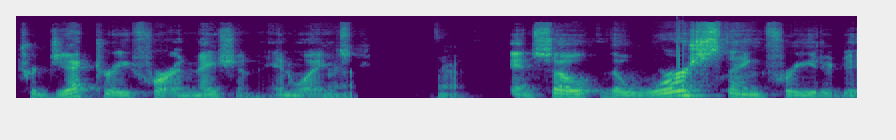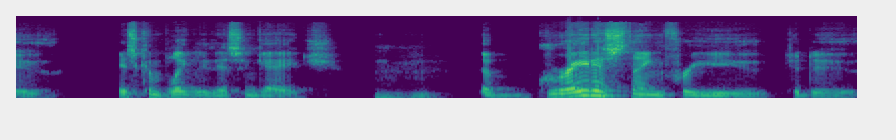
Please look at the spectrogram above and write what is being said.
trajectory for a nation in ways. Right. Right. And so the worst thing for you to do is completely disengage. hmm The greatest thing for you to do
